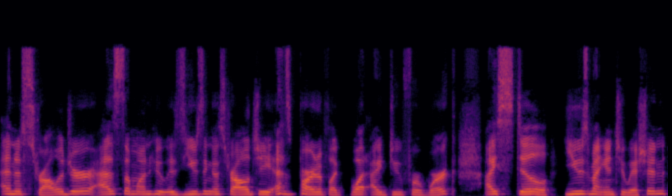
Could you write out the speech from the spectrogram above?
an astrologer as someone who is using astrology as part of like what I do for work, I still use my intuition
